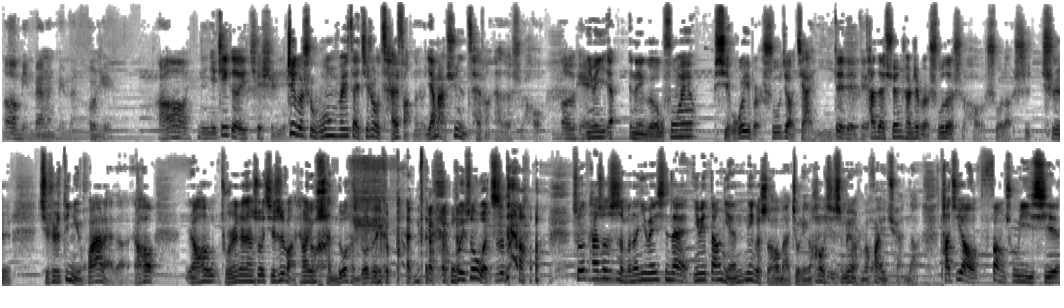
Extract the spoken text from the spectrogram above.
哦，明白了，明白了。OK。哦，你你这个确实这个是吴凤飞在接受采访的时候，亚马逊采访他的时候，OK，因为亚那个吴凤飞写过一本书叫《嫁衣》，对对对，他在宣传这本书的时候说了，是是其实是帝女花来的，然后然后主任跟他说，其实网上有很多很多的那个版本，我会说我知道，说他说是什么呢？因为现在因为当年那个时候嘛，九零后其实没有什么话语权的，他就要放出一些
